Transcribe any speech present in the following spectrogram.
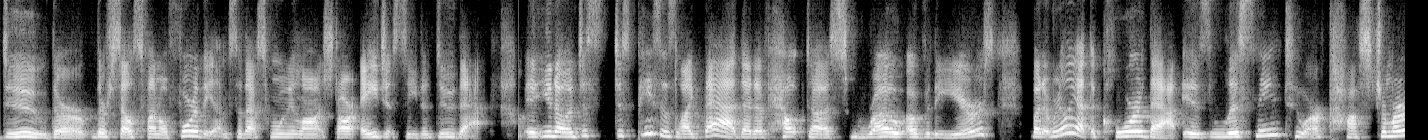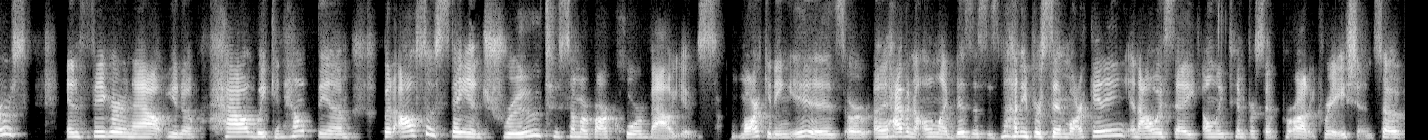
do their their sales funnel for them. So that's when we launched our agency to do that. It, you know and just just pieces like that that have helped us grow over the years. But really at the core of that is listening to our customers and figuring out, you know, how we can help them, but also staying true to some of our core values. Marketing is, or uh, having an online business is 90% marketing. And I always say only 10% product creation. So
